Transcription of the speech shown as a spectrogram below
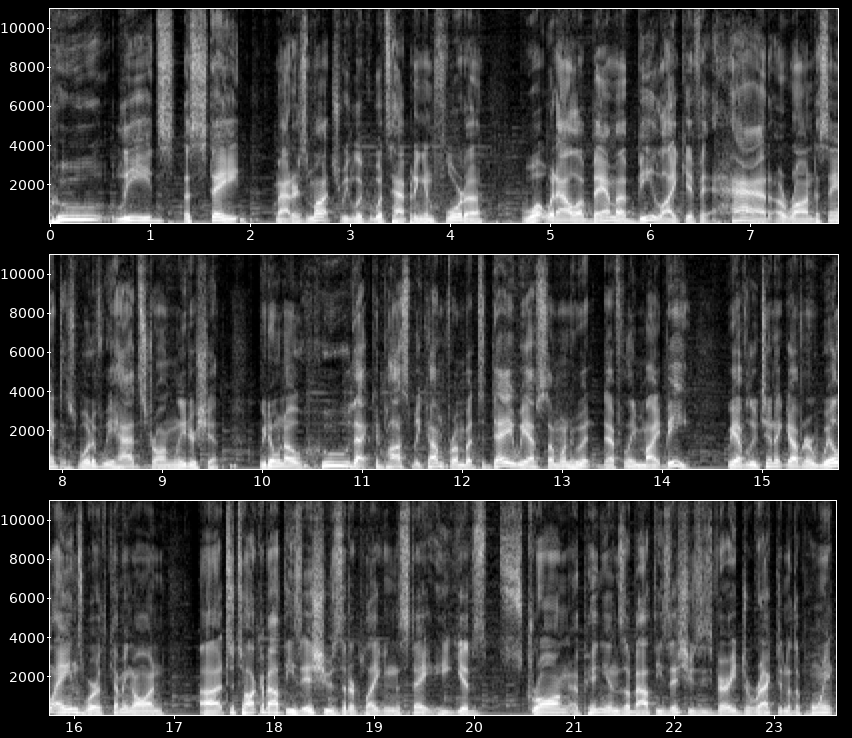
Who leads a state matters much. We look at what's happening in Florida. What would Alabama be like if it had a Ron DeSantis? What if we had strong leadership? We don't know who that could possibly come from, but today we have someone who it definitely might be. We have Lieutenant Governor Will Ainsworth coming on uh, to talk about these issues that are plaguing the state. He gives strong opinions about these issues. He's very direct and to the point.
